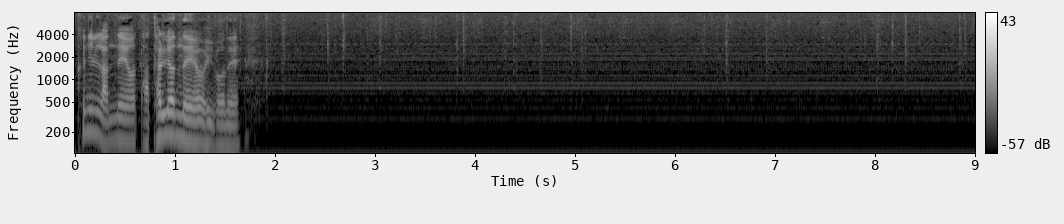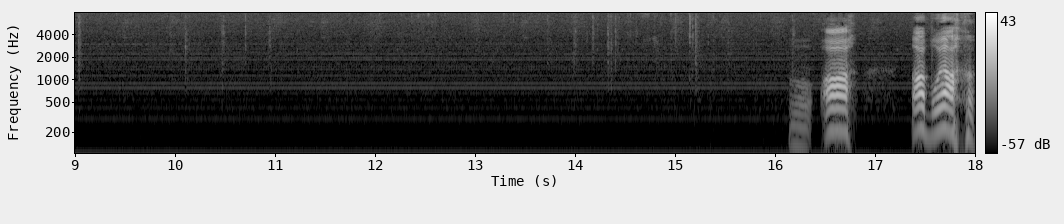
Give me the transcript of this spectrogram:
큰일 났네요. 다 털렸네요 이번에. 어, 아, 아 뭐야?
